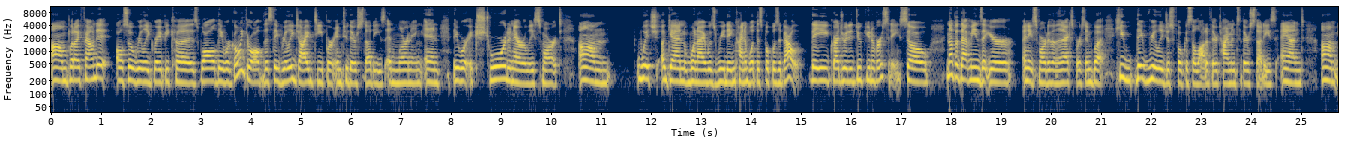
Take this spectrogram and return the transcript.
Um, but I found it also really great because while they were going through all of this, they really dived deeper into their studies and learning, and they were extraordinarily smart. Um, which again when i was reading kind of what this book was about they graduated duke university. So not that that means that you're any smarter than the next person but he they really just focused a lot of their time into their studies. And um,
